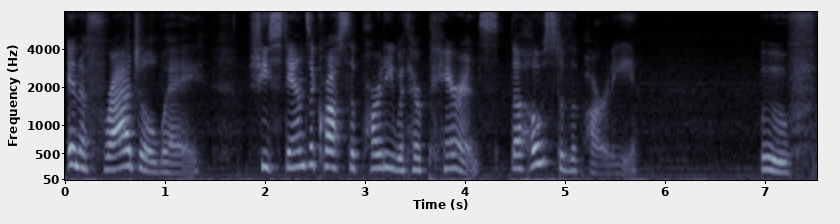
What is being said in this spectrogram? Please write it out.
in a fragile way. She stands across the party with her parents, the host of the party. Oof.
